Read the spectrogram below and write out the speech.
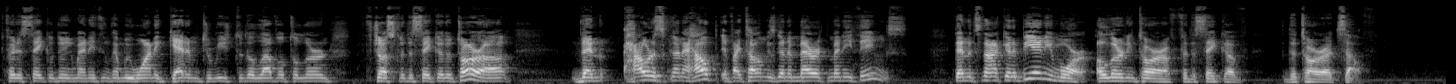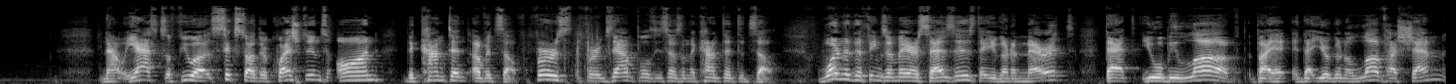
for the sake of doing many things and we want to get him to reach to the level to learn just for the sake of the Torah? Then how is it going to help if I tell him he's going to merit many things? Then it's not going to be anymore a learning Torah for the sake of the Torah itself. Now he asks a few, uh, six other questions on the content of itself. First, for examples, he says on the content itself. One of the things a mayor says is that you're going to merit that you will be loved by that you're going to love Hashem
